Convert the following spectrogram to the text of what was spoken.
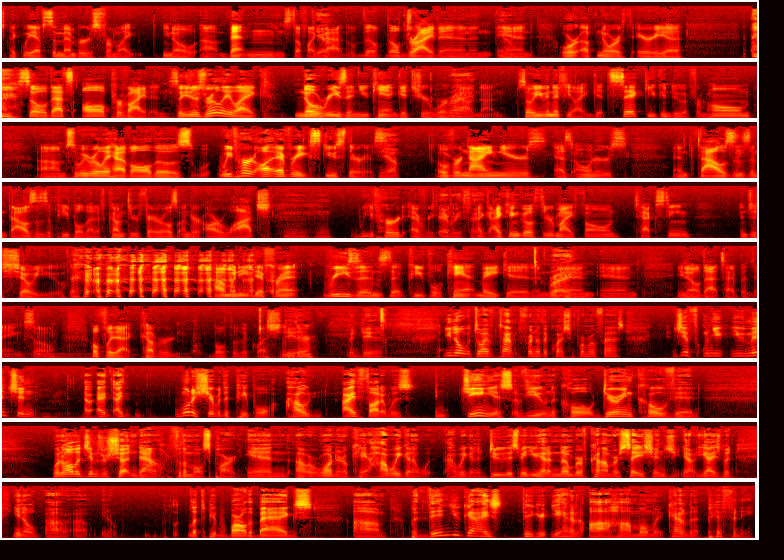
like we have some members from like you know um, Benton and stuff like Yeah. that. They'll they'll drive in and and or up north area. so that's all provided. So there's really like no reason you can't get your workout Right. done. So even if you like get sick, you can do it from home. Um, so we really have all those. We've heard all, every excuse there is. Yep. Over nine years as owners, and thousands and thousands of people that have come through Farrell's under our watch. We've heard everything. Mm-hmm. Everything. Like I can go through my phone texting and just show you how many different reasons that people can't make it and Right. and and you know that type of thing. So hopefully that covered both of the questions there. It did. You know, do I have time for another question for him real fast? Jeff, when you, you mentioned, I, I, I want to share with the people how I thought it was ingenious of you, Nicole, during COVID, when all the gyms were shutting down for the most part, and uh, we're wondering, okay, how are we gonna how are we gonna do this? I mean, you had a number of conversations. You, know, you guys would, you know, uh, uh, you know, let the people borrow the bags, um, but then you guys figured you had an aha moment, kind of an epiphany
